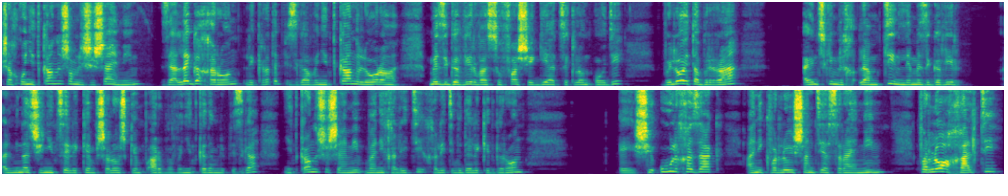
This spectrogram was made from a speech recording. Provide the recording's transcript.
כשאנחנו נתקענו שם לשישה ימים, זה הלג האחרון לקראת הפסגה, ונתקענו לאור המזג אוויר והסופה שהגיע הציקלון הודי, ולא הייתה ברירה, היינו צריכים להמתין למזג אוויר על מנת שנצא לקמפ שלוש, קמפ ארבע ונתקדם לפסגה. נתקענו שישה ימים ואני חליתי, חליתי בדלקת גרון, אה, שאול חזק, אני כבר לא ישנתי עשרה ימים, כבר לא אכלתי,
